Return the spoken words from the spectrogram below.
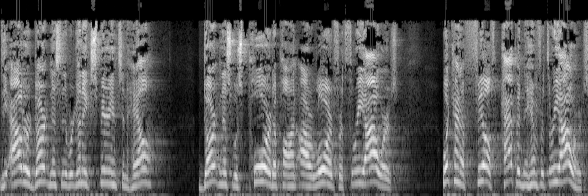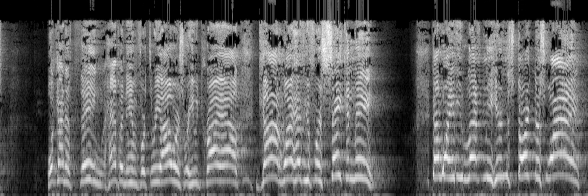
The outer darkness that we're going to experience in hell. Darkness was poured upon our Lord for three hours. What kind of filth happened to him for three hours? What kind of thing happened to him for three hours where he would cry out, God, why have you forsaken me? God, why have you left me here in this darkness? Why?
